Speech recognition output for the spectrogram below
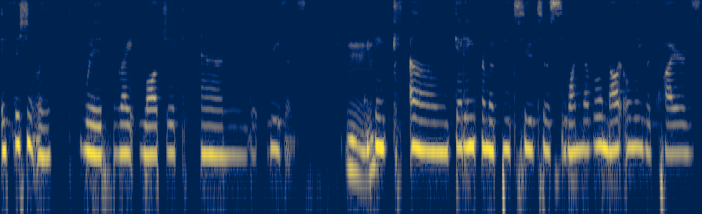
efficiently with right logic and reasons. I think um, getting from a B2 to a C1 level not only requires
